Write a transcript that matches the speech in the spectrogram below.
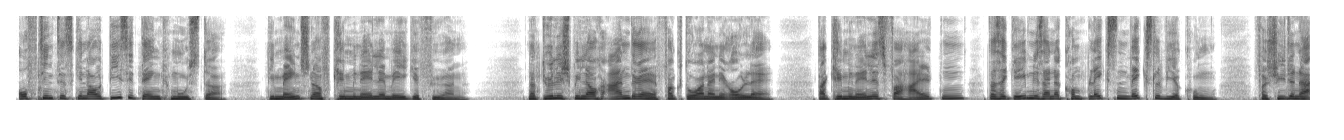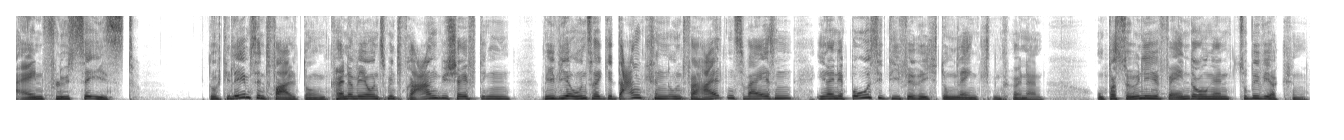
Oft sind es genau diese Denkmuster, die Menschen auf kriminelle Wege führen. Natürlich spielen auch andere Faktoren eine Rolle, da kriminelles Verhalten das Ergebnis einer komplexen Wechselwirkung verschiedener Einflüsse ist. Durch die Lebensentfaltung können wir uns mit Fragen beschäftigen, wie wir unsere Gedanken und Verhaltensweisen in eine positive Richtung lenken können, um persönliche Veränderungen zu bewirken.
